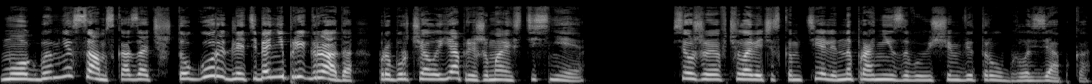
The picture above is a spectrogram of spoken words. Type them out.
Мог бы мне сам сказать, что горы для тебя не преграда, пробурчала я, прижимаясь теснее. Все же в человеческом теле на пронизывающем ветру было зябко.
